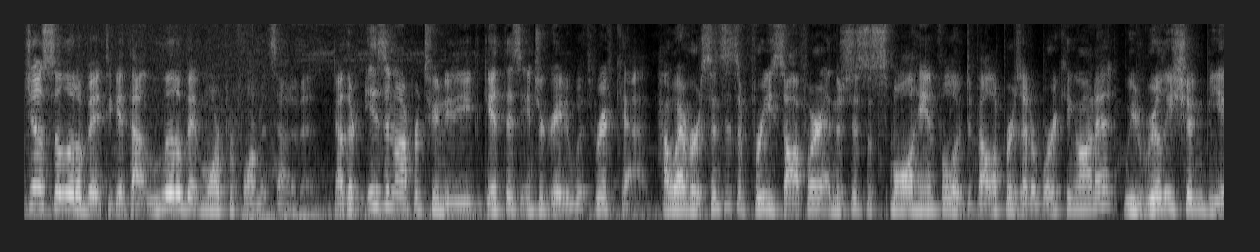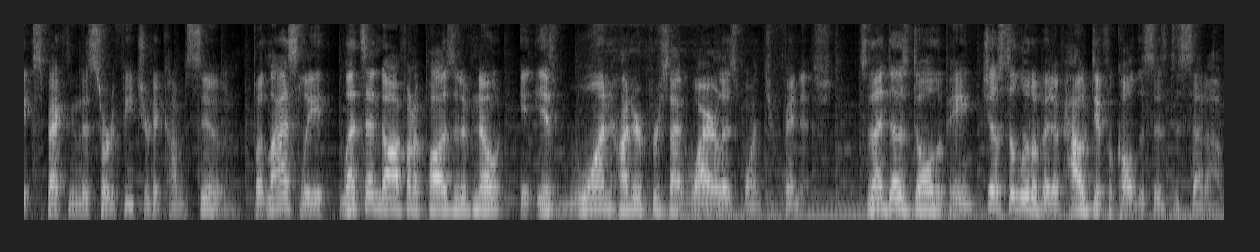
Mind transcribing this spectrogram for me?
just a little bit to get that little bit more performance out of it. Now, there is an opportunity to get this integrated with Riftcat. However, since it's a free software and there's just a small handful of developers that are working on it, we really shouldn't be expecting this sort of feature to come soon. But lastly, let's end off on a positive note. It is 100% wireless once you're finished. So that does dull the pain just a little bit of how difficult this is to set up.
